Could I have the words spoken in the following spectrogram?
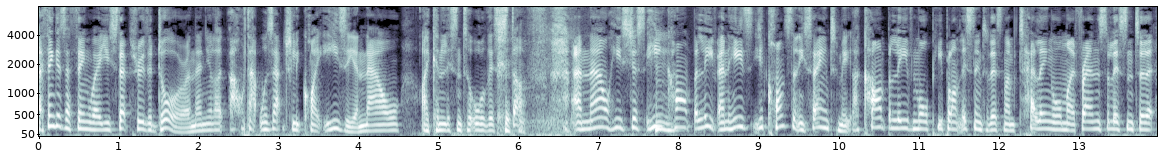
I think it's a thing where you step through the door and then you're like, oh, that was actually quite easy. And now I can listen to all this stuff. and now he's just, he can't believe. And he's you're constantly saying to me, I can't believe more people aren't listening to this. And I'm telling all my friends to listen to it.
